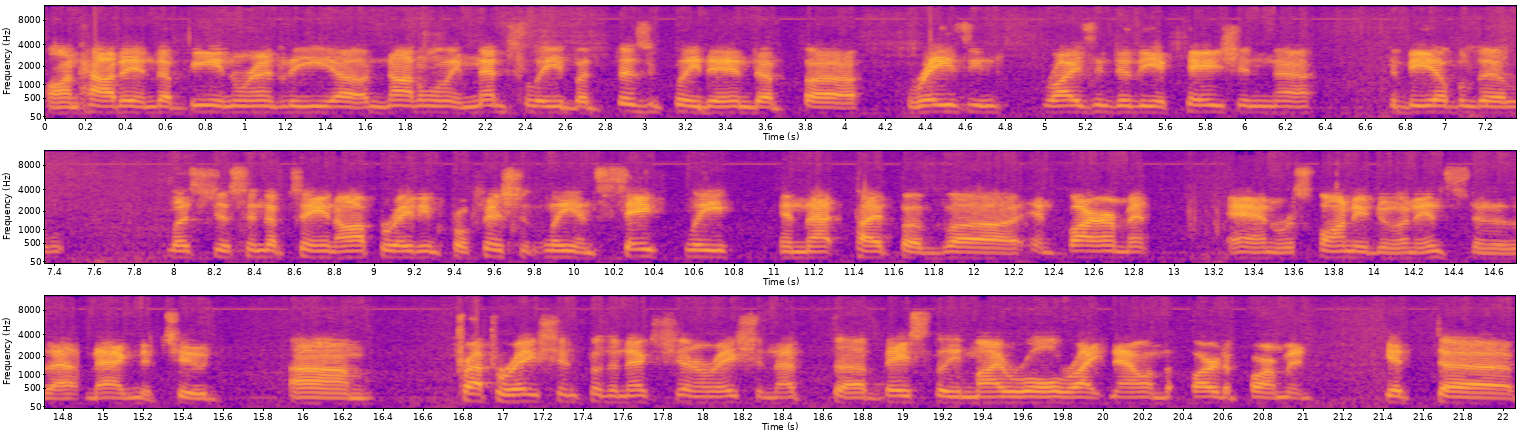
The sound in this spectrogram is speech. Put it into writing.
on how to end up being ready, uh, not only mentally but physically, to end up uh, raising, rising to the occasion uh, to be able to, let's just end up saying, operating proficiently and safely in that type of uh, environment and responding to an incident of that magnitude. Um, preparation for the next generation. That's uh, basically my role right now in the fire department get uh,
